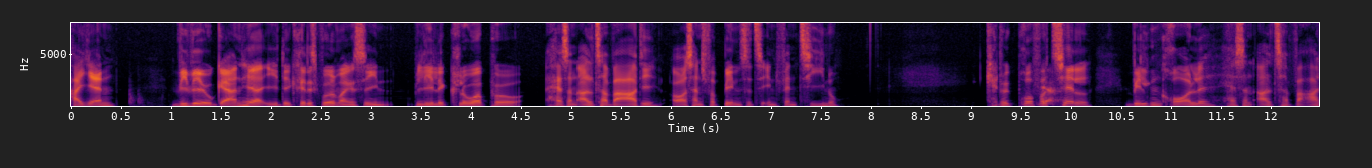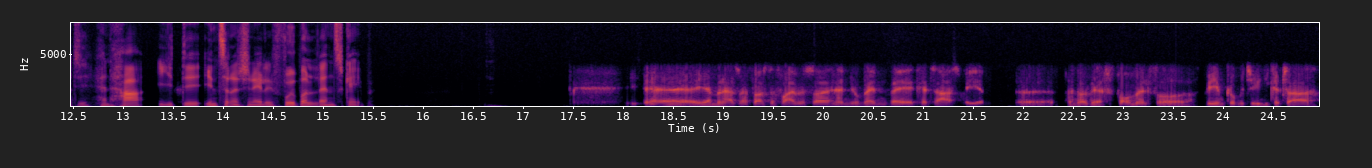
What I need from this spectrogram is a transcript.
Hej Jan. Vi vil jo gerne her i det kritiske fodboldmagasin blive lidt klogere på Hassan Al-Tawardi og også hans forbindelse til Infantino. Kan du ikke prøve at Ja. fortælle, hvilken rolle Hassan Al-Tawardi han har i det internationale fodboldlandskab? Øh, jamen altså, først og fremmest så er han jo manden bag Katars VM. Øh, han har været formand for VM-komiteen i Katar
